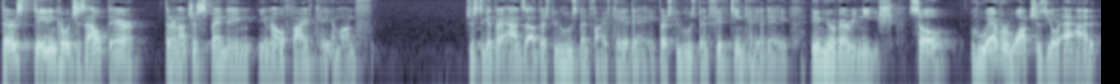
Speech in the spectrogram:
there's dating coaches out there that are not just spending, you know, 5K a month just to get their ads out. There's people who spend 5K a day, there's people who spend 15K a day in your very niche. So, whoever watches your ad,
